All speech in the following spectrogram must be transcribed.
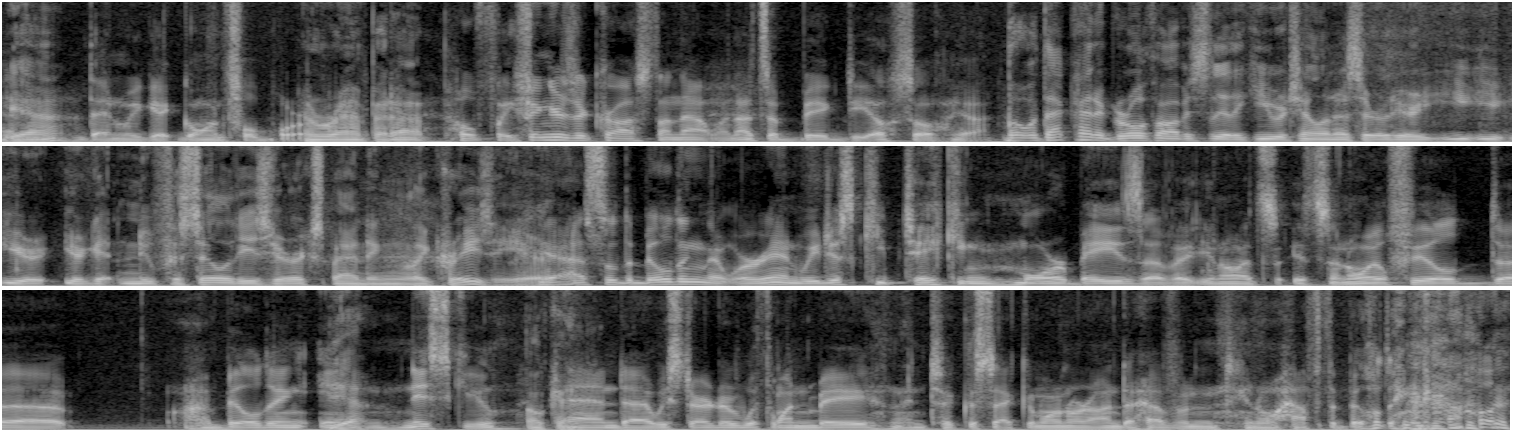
Yeah. Then we get going full bore. And ramp it up. Hopefully, fingers are crossed on that one. That's a big deal. So yeah. But with that kind of growth, obviously, like you were telling us earlier, you, you- you're you're getting new facilities. You're expanding like crazy here. Yeah, so the building that we're in, we just keep taking more bays of it. You know, it's it's an oil field uh, uh, building in Yeah. Nisku. Okay. And uh, we started with one bay, and then took the second one. We're on to having you know half the building now,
